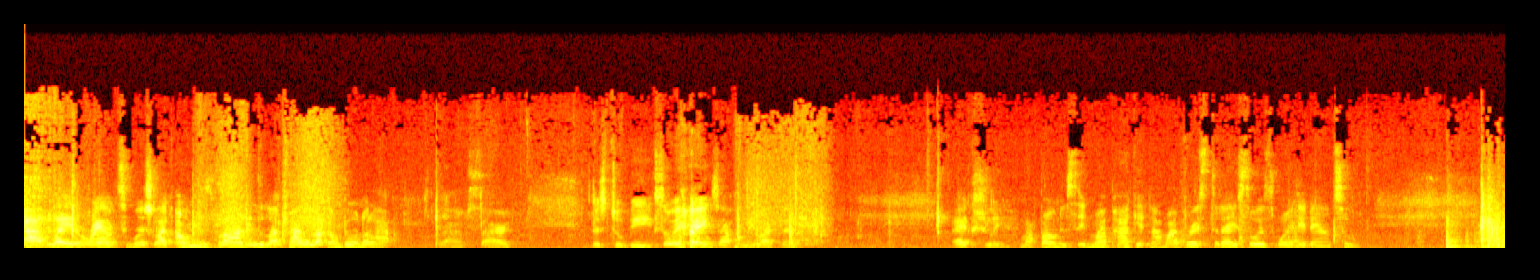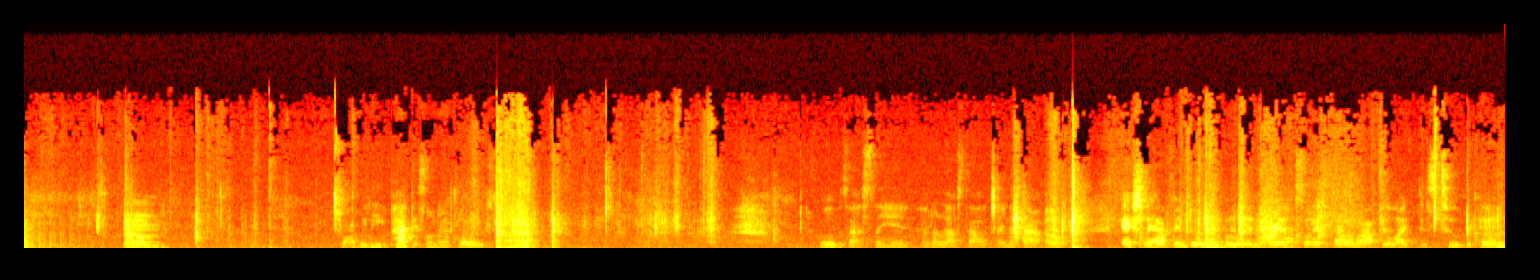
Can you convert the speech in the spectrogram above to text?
I've laid around too much. Like on this vlog, it look like probably like I'm doing a lot. I'm sorry. It's too big, so it hangs off of me like that. Actually, my phone is in my pocket, not my breast today, so it's weighing it down too. Um, that's why we need pockets on our clothes. What was I saying? I lost all chain of thought. Oh, actually, I've been doing it laying around, so that's probably why I feel like this too, because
